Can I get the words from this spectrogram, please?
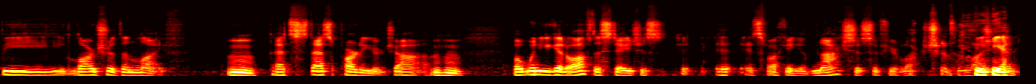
be larger than life. That's that's part of your job. But when you get off the stage, it's, it, it, it's fucking obnoxious if you're larger than life. Yeah. And,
